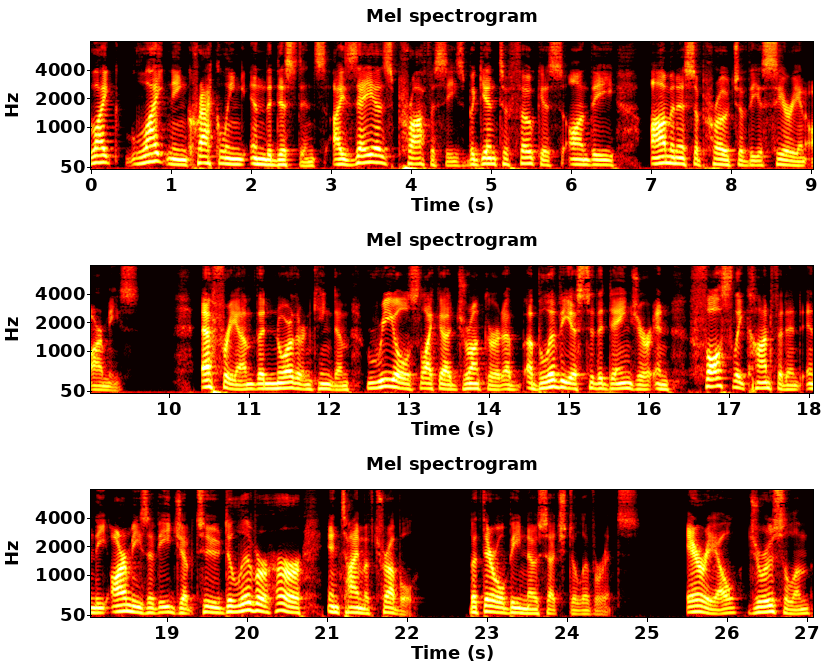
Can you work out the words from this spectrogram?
Like lightning crackling in the distance, Isaiah's prophecies begin to focus on the ominous approach of the Assyrian armies. Ephraim, the northern kingdom, reels like a drunkard, oblivious to the danger and falsely confident in the armies of Egypt to deliver her in time of trouble. But there will be no such deliverance. Ariel, Jerusalem,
